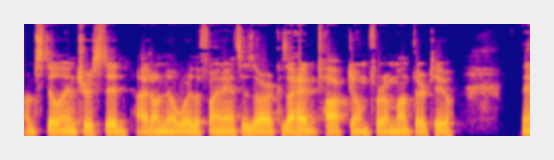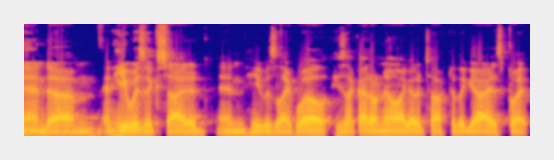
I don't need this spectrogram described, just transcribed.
I'm still interested. I don't know where the finances are because I hadn't talked to him for a month or two, and um, and he was excited, and he was like, "Well, he's like, I don't know, I got to talk to the guys, but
